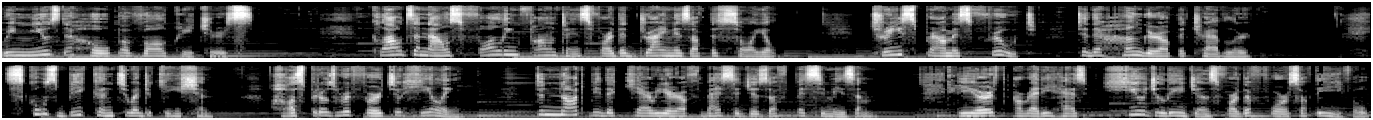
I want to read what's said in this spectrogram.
renews the hope of all creatures. Clouds announce falling fountains for the dryness of the soil. Trees promise fruit to the hunger of the traveler. Schools beacon to education Hospitals refer to healing. Do not be the carrier of messages of pessimism. The earth already has huge legions for the force of the evil.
